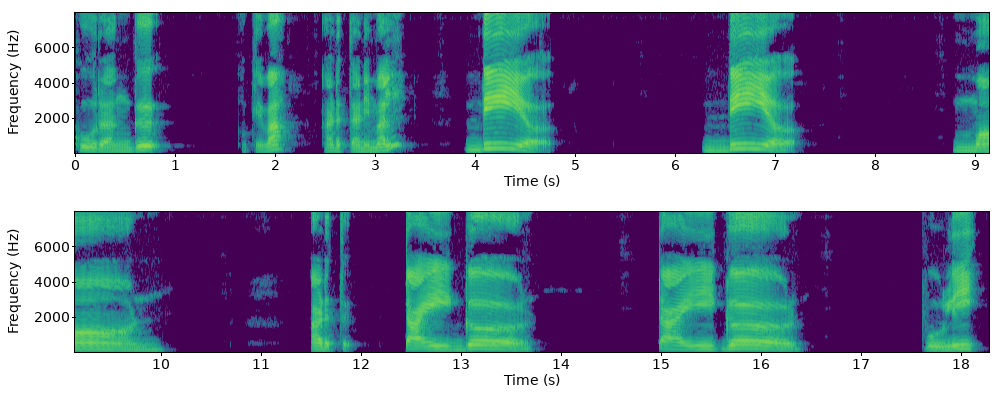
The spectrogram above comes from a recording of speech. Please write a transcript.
குரங்கு. ஓகேவா அடுத்த அனிமல் டியர் டியர் மான். அடுத்து டைகர். டைகர். புலி.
